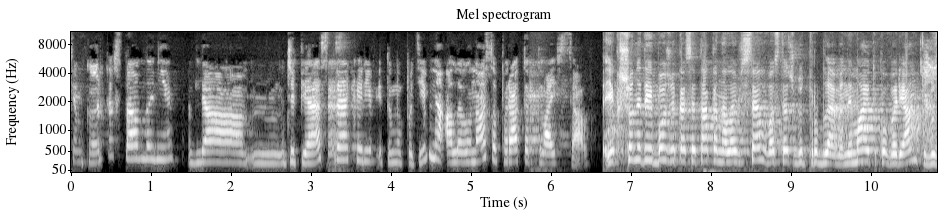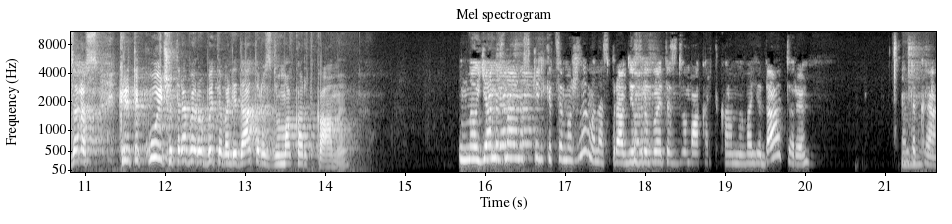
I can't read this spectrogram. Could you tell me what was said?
сім-карти вставлені для GPS-трекерів і тому подібне, але у нас оператор LifeCell. Якщо, не дай Боже, якась атака на лайфсел, у вас теж будуть проблеми. Немає такого варіанту, бо зараз критикують, що треба робити валідатори з двома картками. Ну я не знаю наскільки це можливо насправді зробити з двома картками валідатори. Таке.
